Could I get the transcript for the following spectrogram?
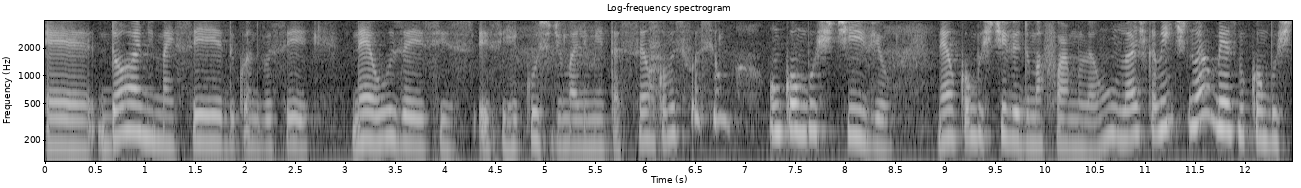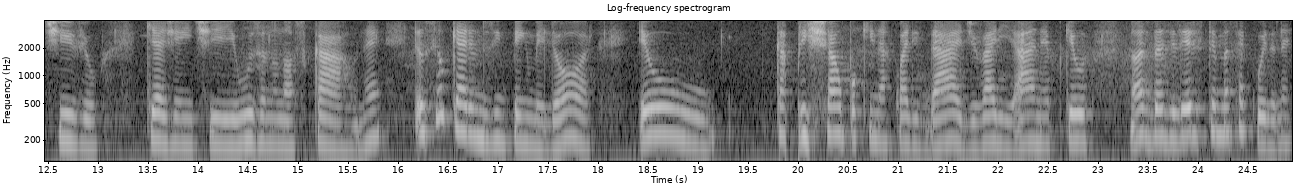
é, dorme mais cedo, quando você né, usa esses, esse recurso de uma alimentação como se fosse um, um combustível, né, o combustível de uma Fórmula 1, logicamente não é o mesmo combustível que a gente usa no nosso carro, né? Então, se eu quero um desempenho melhor, eu caprichar um pouquinho na qualidade, variar, né? Porque eu, nós brasileiros temos essa coisa, né?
